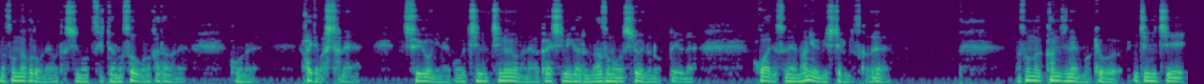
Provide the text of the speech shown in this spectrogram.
まあ、そんなことをね、私のツイッターの相互の方がね、こうね、書いてましたね。中央にね、こう血血のようなね、赤いシミがある謎の白い布っていうね、怖いですね。何を意味してるんですかね。まあ、そんな感じね、まあ、今日一日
